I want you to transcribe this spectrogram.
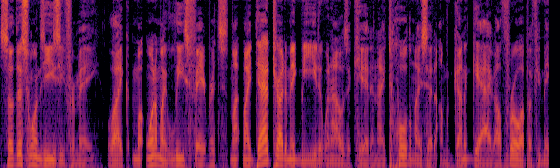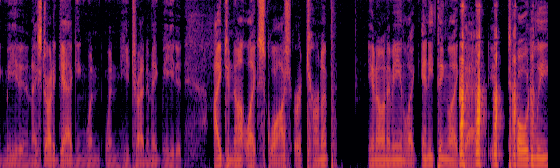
So this one's easy for me. Like m- one of my least favorites. My, my dad tried to make me eat it when I was a kid, and I told him, I said, I'm gonna gag. I'll throw up if you make me eat it. And I started gagging when when he tried to make me eat it. I do not like squash or turnip. You know what I mean? Like anything like that, it totally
